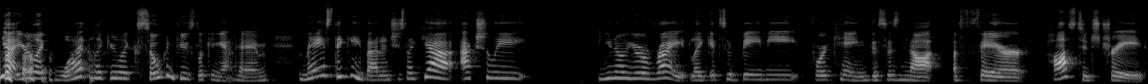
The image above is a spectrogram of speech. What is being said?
yeah, you're like, what? Like, you're like so confused looking at him. Mai is thinking about it and she's like, yeah, actually, you know, you're right. Like, it's a baby for a king. This is not a fair hostage trade.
